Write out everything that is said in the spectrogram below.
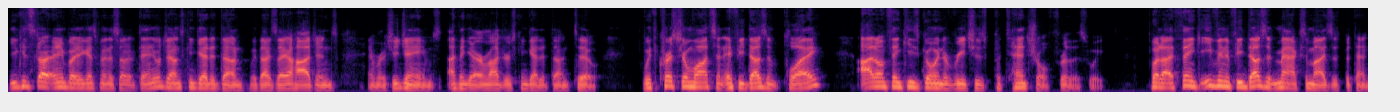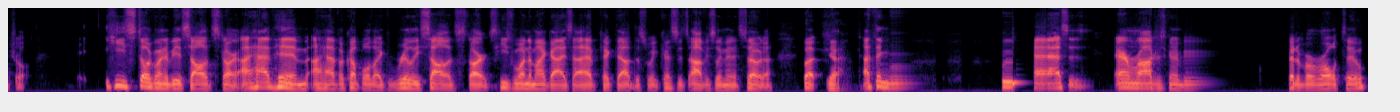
you can start anybody against Minnesota. If Daniel Jones can get it done with Isaiah Hodgins and Richie James, I think Aaron Rodgers can get it done too. With Christian Watson, if he doesn't play, I don't think he's going to reach his potential for this week. But I think even if he doesn't maximize his potential, he's still going to be a solid start. I have him. I have a couple like really solid starts. He's one of my guys I have picked out this week because it's obviously Minnesota. But yeah, I think passes. Aaron Rodgers is going to be a bit of a role too.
